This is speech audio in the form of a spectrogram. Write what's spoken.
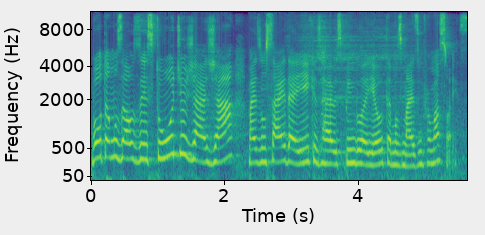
Voltamos aos estúdios já já, mas não sai daí que Israel Espíndola e eu temos mais informações.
